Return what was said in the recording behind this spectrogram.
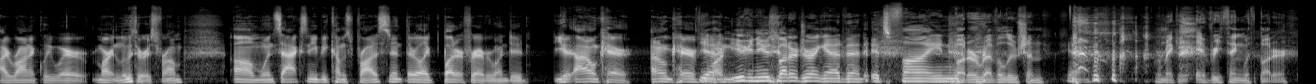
ironically where Martin Luther is from. Um, when Saxony becomes Protestant, they're like butter for everyone, dude. You, I don't care. I don't care if you yeah. want. You can use butter during Advent. It's fine. butter revolution. We're making everything with butter.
